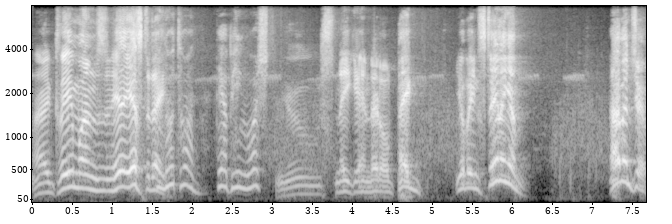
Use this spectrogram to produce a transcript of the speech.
Had clean ones in here yesterday. No, Tuan. They are being washed. You sneaking little pig. You've been stealing them. Haven't you?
